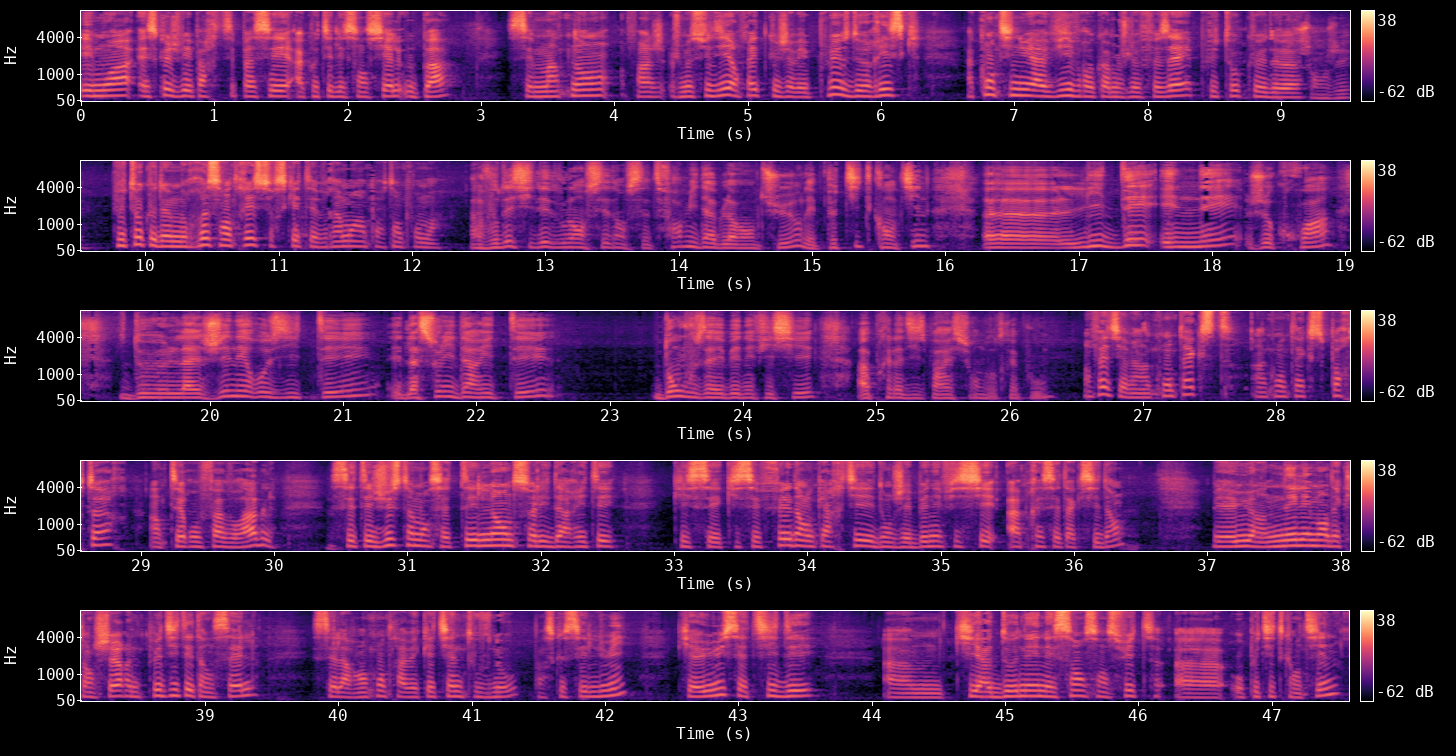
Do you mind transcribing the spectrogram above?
Et moi, est-ce que je vais passer à côté de l'essentiel ou pas? C'est maintenant, enfin, je me suis dit en fait que j'avais plus de risques à continuer à vivre comme je le faisais plutôt que de changer. plutôt que de me recentrer sur ce qui était vraiment important pour moi. Alors vous décidez de vous lancer dans cette formidable aventure, les petites cantines. Euh, l'idée est née, je crois, de la générosité et de la solidarité dont vous avez bénéficié après la disparition de votre époux. En fait, il y avait un contexte, un contexte porteur, un terreau favorable. C'était justement cet élan de solidarité qui s'est fait dans le quartier et dont j'ai bénéficié après cet accident. Mais il y a eu un élément déclencheur, une petite étincelle, c'est la rencontre avec Étienne Touvenot, parce que c'est lui qui a eu cette idée euh, qui a donné naissance ensuite euh, aux petites cantines.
